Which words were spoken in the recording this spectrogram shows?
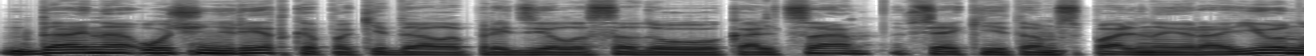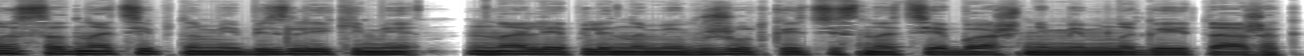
Дайна очень редко покидала пределы Садового кольца, всякие там спальные районы с однотипными безликими, налепленными в жуткой тесноте башнями многоэтажек,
